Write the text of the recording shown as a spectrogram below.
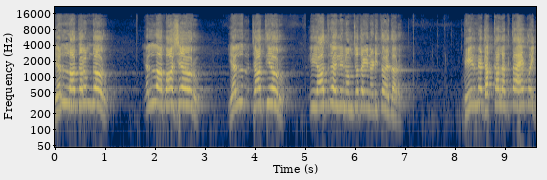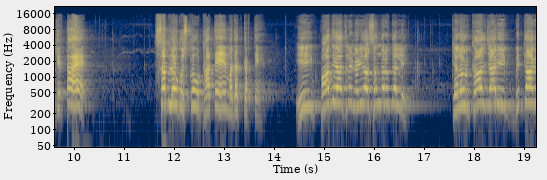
ಎಲ್ಲ ಧರ್ಮದವರು ಎಲ್ಲ ಭಾಷೆಯವರು ಎಲ್ಲ ಜಾತಿಯವರು ಈ ಯಾತ್ರೆಯಲ್ಲಿ ನಮ್ಮ ಜೊತೆಗೆ ನಡೀತಾ ಇದ್ದಾರೆ भीड़ में धक्का लगता है कोई गिरता है सब लोग उसको उठाते हैं मदद करते हैं ಈ ಪಾದಯಾತ್ರೆ ನಡೆಯುವ ಸಂದರ್ಭದಲ್ಲಿ ಕೆಲವರು ಕಾಲ್ ಜಾರಿ ಬಿದ್ದಾಗ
